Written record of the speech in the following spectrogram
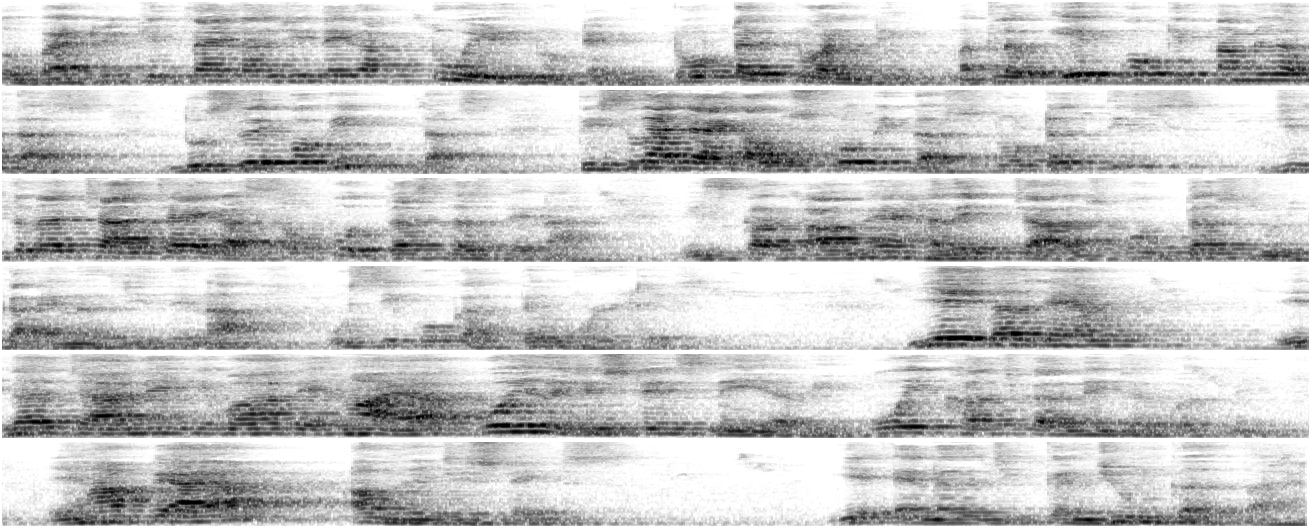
तो बैटरी कितना एनर्जी देगा? Two into ten total twenty मतलब एक को कितना मिला? दस. दूसरे को भी दस. तीसरा जाएगा, उसको भी दस. टोटल तीस. जितना चार्ज जाएगा, सबको दस दस देना इसका काम है हर एक चार्ज को दस जूल का एनर्जी देना. उसी को कहते हैं वोल्टेज. ये इधर गया इधर जाने के बाद यहाँ आया, कोई रेजिस्टेंस नहीं अभी. कोई खर्च करने की ज़रूरत नहीं. यहाँ पे आया, अब रेजिस्टेंस ये एनर्जी कंज्यूम करता है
